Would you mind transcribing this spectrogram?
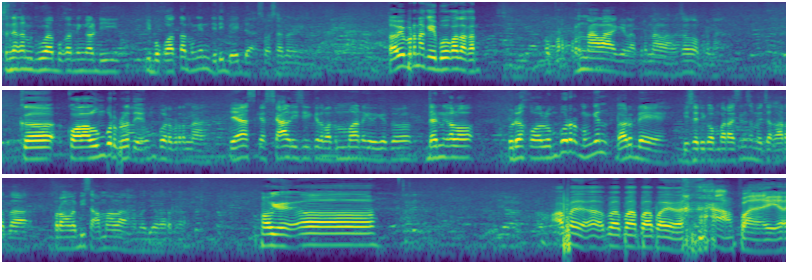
sedangkan gue bukan tinggal di ibu kota mungkin jadi beda suasananya. Tapi pernah ke ibu kota kan? oh, per- pernah lah gila pernah lah. Masa nggak pernah. Ke Kuala Lumpur berarti ya? Lumpur pernah. Ya sekali sekali sih ke teman-teman gitu-gitu. Dan kalau udah Kuala Lumpur mungkin baru deh bisa dikomparasin sama Jakarta kurang lebih sama lah sama Jakarta Oke, eh apa ya? Apa apa apa, apa ya? apa ya?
